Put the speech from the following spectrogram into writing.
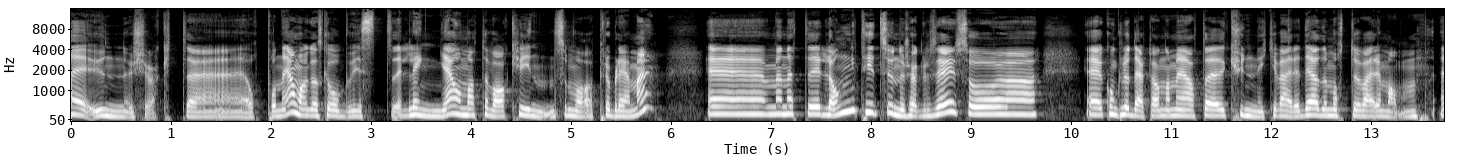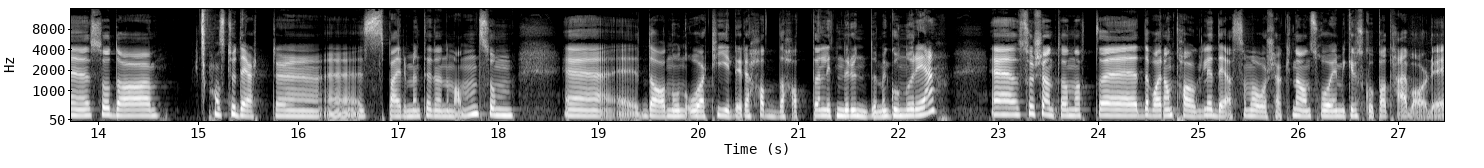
eh, undersøkte eh, opp og ned, han var ganske overbevist lenge om at det var kvinnen som var problemet. Eh, men etter lang tids undersøkelser så eh, konkluderte han med at det kunne ikke være det, det måtte jo være mannen. Eh, så da han studerte eh, spermen til denne mannen, som eh, da noen år tidligere hadde hatt en liten runde med gonoré, så skjønte han at eh, det var antagelig det som var årsaken. da Han så i mikroskopet at her var det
